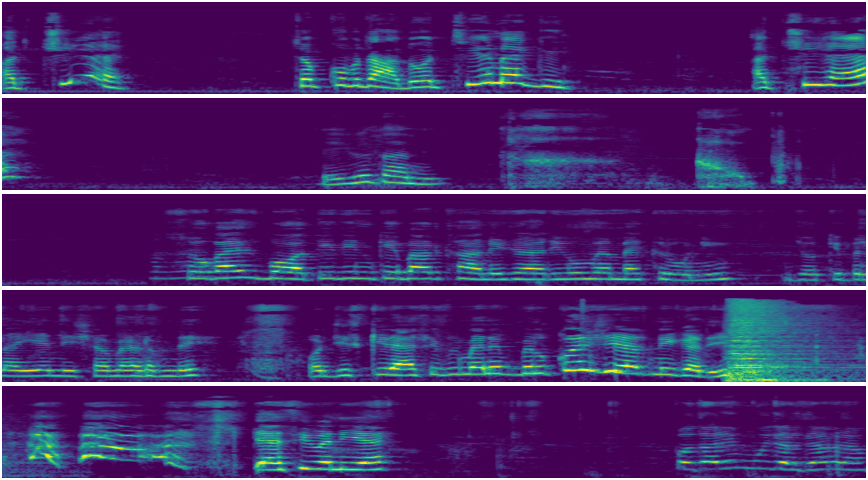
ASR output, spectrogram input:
अच्छी है? सबको बता दो, अच्छी है मैगी? अच्छी है? नहीं बतानी। सो गाइस बहुत ही दिन के बाद खाने जा रही हूँ मैं मैक्रोनी जो कि बनाई है निशा मैडम ने। और जिसकी रेसिपी मैंने बिल्कुल शेयर नहीं करी। कैसी बनी है? पता नहीं मुँह जल गया मेरा।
